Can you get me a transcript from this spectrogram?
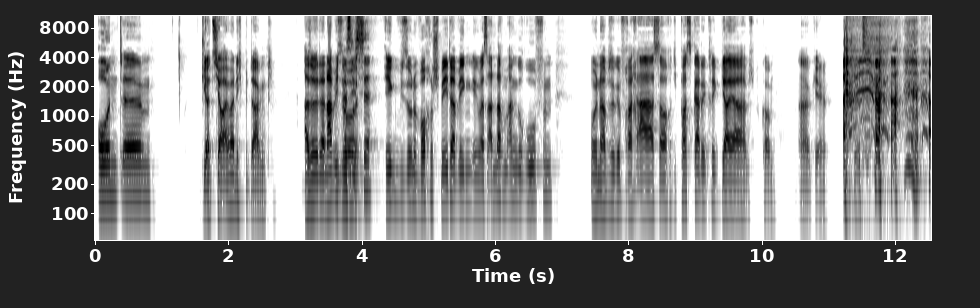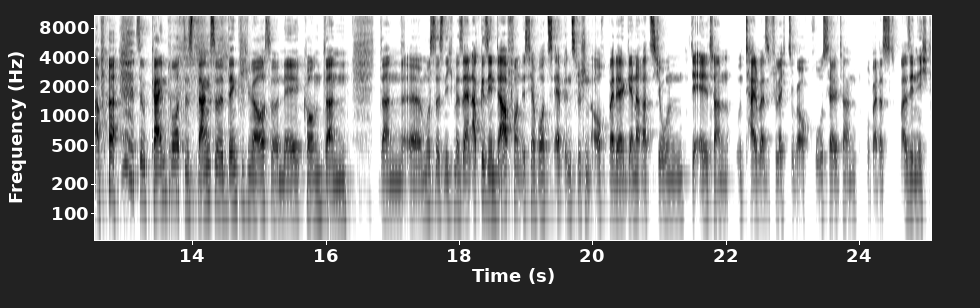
und ähm, die hat sich auch einfach nicht bedankt. Also dann habe ich so irgendwie so eine Woche später wegen irgendwas anderem angerufen und habe so gefragt, ah, hast du auch die Postkarte gekriegt? Ja, ja, habe ich bekommen. Ah, okay. aber so kein Wort des Danks, oder denke ich mir auch so, nee, komm, dann, dann äh, muss das nicht mehr sein. Abgesehen davon ist ja WhatsApp inzwischen auch bei der Generation der Eltern und teilweise vielleicht sogar auch Großeltern, wobei das weiß ich nicht,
